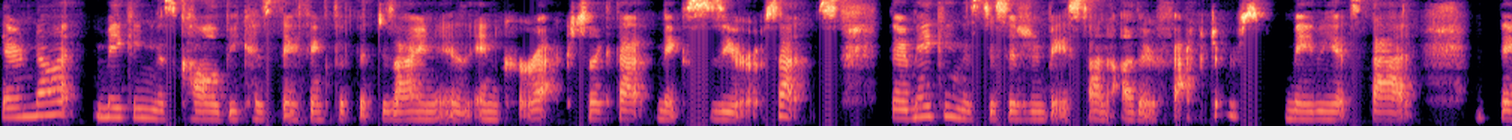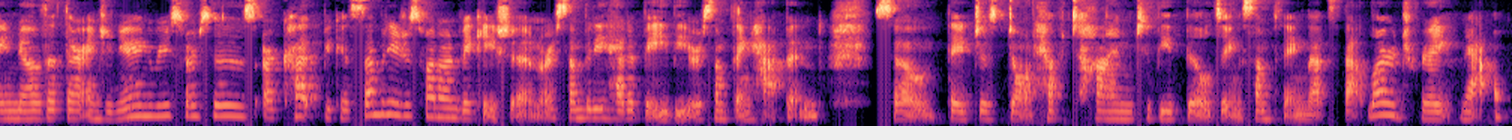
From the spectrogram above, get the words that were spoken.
they're not making this call because they think that the design is incorrect. Like that makes zero sense. They're making this decision based on other factors. Maybe it's that they know that their engineering resources are cut because somebody just went on vacation or somebody had a baby or something happened. So they just don't have time to be building something that's that large right now.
